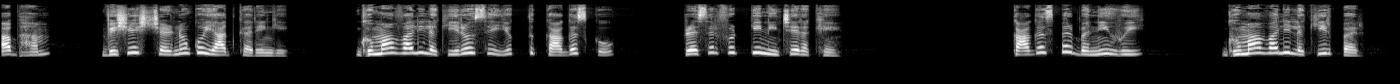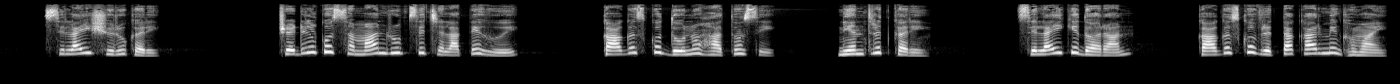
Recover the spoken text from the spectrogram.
अब हम विशेष चरणों को याद करेंगे। घुमाव वाली लकीरों से युक्त कागज़ को प्रेशर फुट के नीचे रखें। कागज़ पर बनी हुई घुमाव वाली लकीर पर सिलाई शुरू करें। ट्रेडल को समान रूप से चलाते हुए कागज़ को दोनों हाथों से नियंत्रित करें। सिलाई के दौरान कागज़ को वृत्ताकार में घुमाएँ।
